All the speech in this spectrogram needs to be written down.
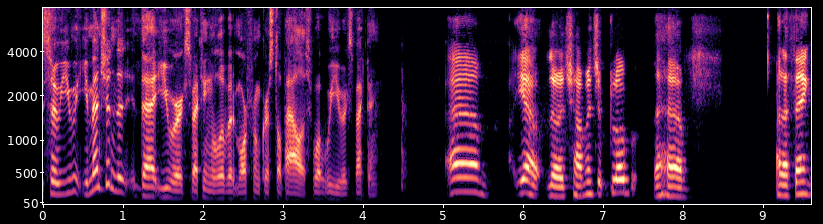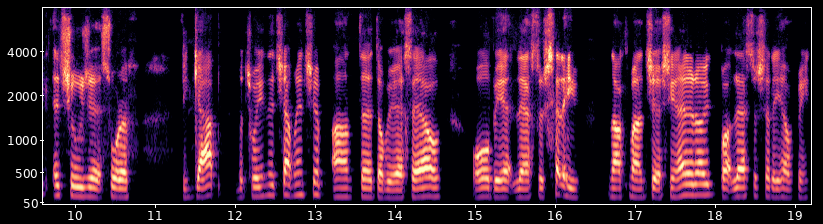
So you you mentioned that, that you were expecting a little bit more from Crystal Palace. What were you expecting? Um, yeah, they're a championship club, um, and I think it shows you sort of the gap between the championship and the WSL. Albeit Leicester City knocked Manchester United out, but Leicester City have been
